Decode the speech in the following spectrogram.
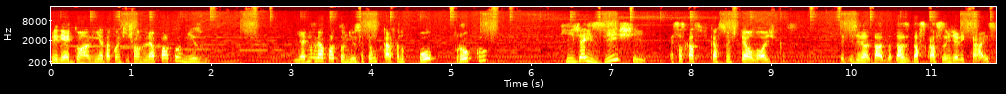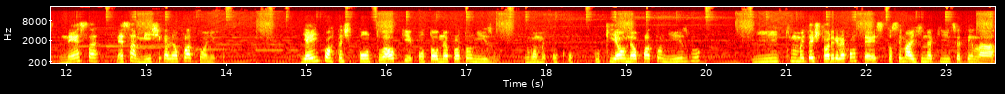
ele é de uma linha da corrente chamada Neoplatonismo. E aí no Neoplatonismo você tem um cara chamado Proclo, que já existe essas classificações teológicas das, das classes angelicais nessa, nessa mística neoplatônica. E é importante pontuar o quê? Pontuar o neoplatonismo. O, o, o que é o neoplatonismo e que momento da história que ele acontece. Então você imagina que você tem lá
